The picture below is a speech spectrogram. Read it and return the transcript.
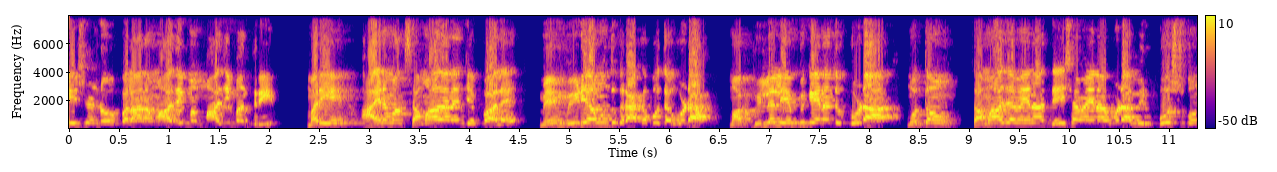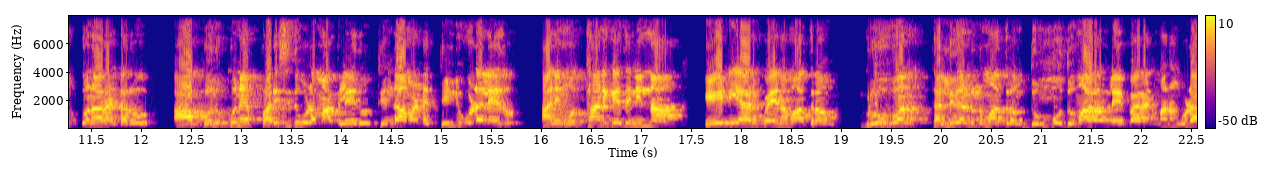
చేసిండు ఫలానా మాజీ మాజీ మంత్రి. మరి ఆయన మాకు సమాధానం చెప్పాలి. మేము మీడియా ముందుకు రాకపోతే కూడా మా పిల్లలు ఎంపికైనందుకు కూడా మొత్తం సమాజమైనా దేశమైనా కూడా మీరు పోస్ట్ కొనుక్కున్నారంటారు. ఆ కొనుక్కునే పరిస్థితి కూడా మాకు లేదు. తిందామంటే తిండి కూడా లేదు. అని మొత్తానికైతే నిన్న కేటీఆర్ పైన మాత్రం గ్రూప్ వన్ తల్లిదండ్రులు మాత్రం దుమ్ము దుమారం లేపారని మనం కూడా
